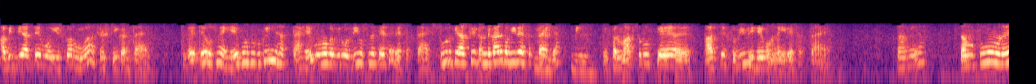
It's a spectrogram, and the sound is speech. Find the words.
अविद्या से वो ईश्वर हुआ सृष्टि करता है। तो कहते हैं उसमें हे गुण तो रुक ही नहीं सकता है। गुणों का विरोधी उसमें कैसे रह सकता है? सूर्य के आश्रित अंधकार कभी रह सकता है क्या? तो परमात्मा स्वरूप के आश्रित कभी भी हे गुण नहीं रह सकता है। कहाँ गया संपूर्ण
